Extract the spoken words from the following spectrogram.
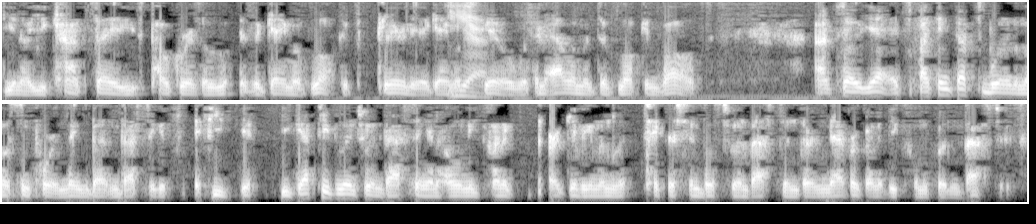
You know, you can't say poker is a, is a game of luck. It's clearly a game yeah. of skill with an element of luck involved. And so, yeah, it's. I think that's one of the most important things about investing. It's if you if you get people into investing and only kind of are giving them ticker symbols to invest in, they're never going to become good investors.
